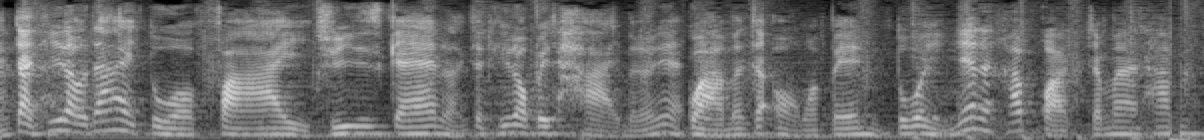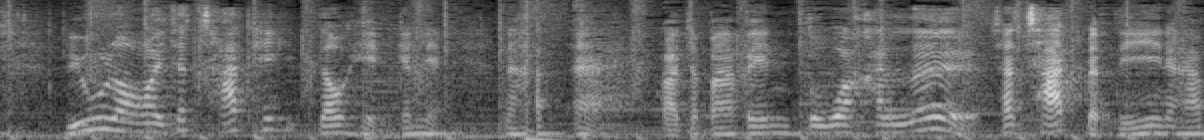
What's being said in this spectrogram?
ลังจากที่เราได้ตัวไฟล์ 3D scan หลังจากที่เราไปถ่ายมาแล้วเนี่ยกว่ามันจะออกมาเป็นตัวอย่างเนี้ยนะครับกว่าจะมาทำริ้วรอยชัดๆให้เราเห็นกันเนี่ย นะครับอ่ากว่าจะมาเป็นตัวคัลเลอร์ชัดๆ แบบนี้นะครับ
